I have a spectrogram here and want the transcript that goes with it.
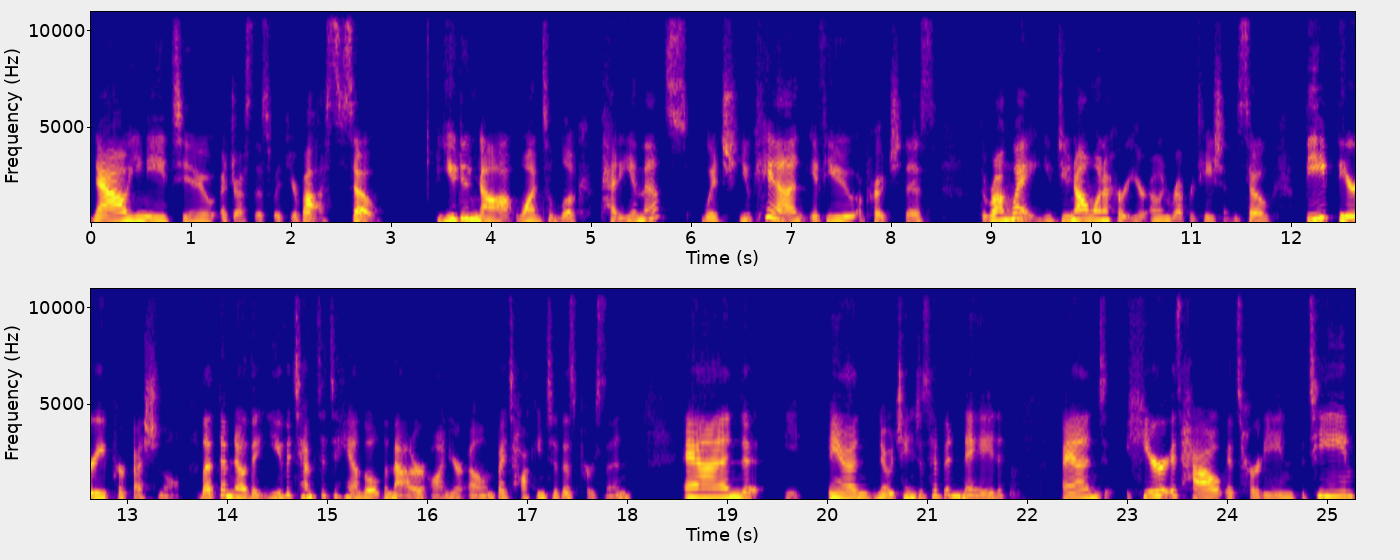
Now you need to address this with your boss. So you do not want to look petty in this, which you can if you approach this the wrong way. You do not want to hurt your own reputation. So be very professional. Let them know that you've attempted to handle the matter on your own by talking to this person and and no changes have been made. And here is how it's hurting the team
